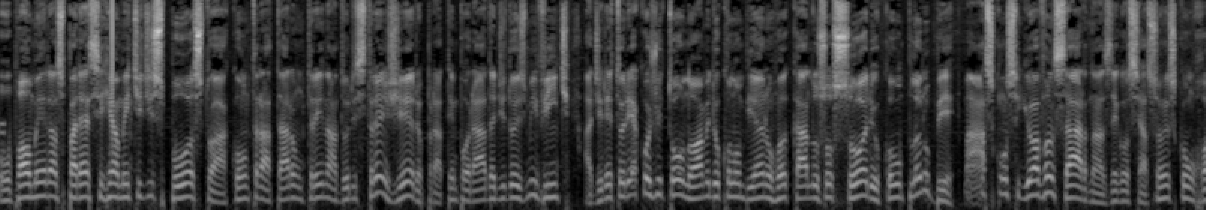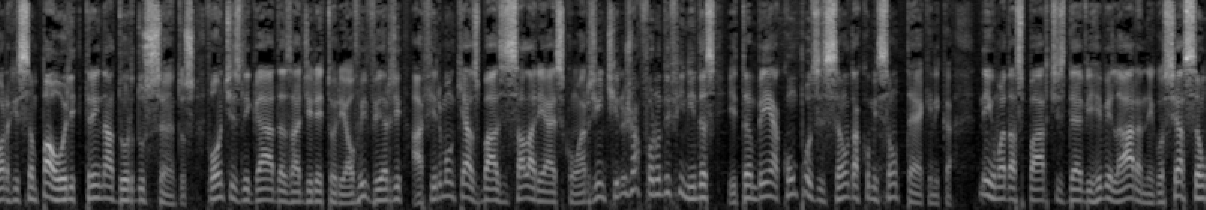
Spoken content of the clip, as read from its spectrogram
O Palmeiras parece realmente disposto a contratar um treinador estrangeiro para a temporada de 2020. A diretoria cogitou o nome do colombiano Juan Carlos Osório como plano B, mas conseguiu avançar nas negociações com Jorge Sampaoli, treinador do Santos. Fontes ligadas à diretoria Alviverde afirmam que as bases salariais com o argentino já foram definidas e também a composição da comissão técnica. Nenhuma das partes deve revelar a negociação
